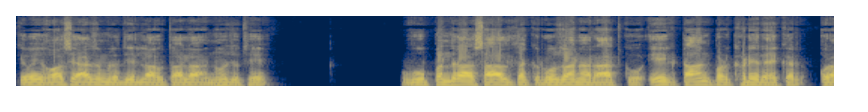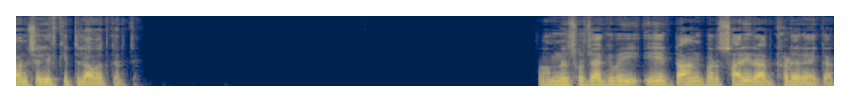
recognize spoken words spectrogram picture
کہ بھائی غوث اعظم رضی اللہ تعالیٰ عنہ جو تھے وہ پندرہ سال تک روزانہ رات کو ایک ٹانگ پر کھڑے رہ کر قرآن شریف کی تلاوت کرتے۔ تو ہم نے سوچا کہ بھائی ایک ٹانگ پر ساری رات کھڑے رہ کر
